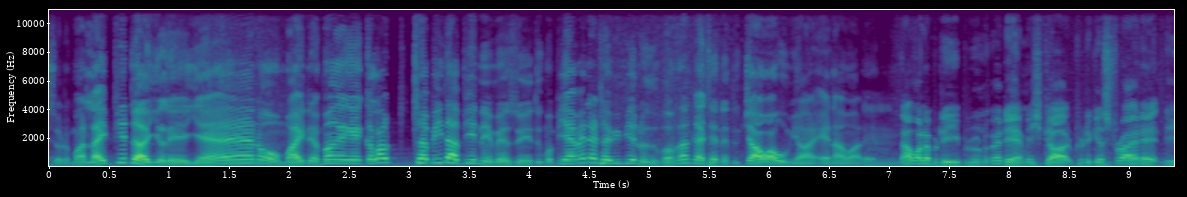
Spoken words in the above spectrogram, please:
ဆိုတော့မလိုက်ပစ်တာကြီးလေရန်တော့မိုက်တယ်မှန်ငယ်ငယ်ကလောက်ထပ်ပြီးတာပြစ်နေမယ်ဆိုရင် तू မပြန်မဲနဲ့ထပ်ပြီးပြစ်လို့ဆိုဗန်ဗန်ကန်ချက်နဲ့ तू ကြောက်သွားဖို့များတယ်အဲနားမှာလေနောက်မှလည်းဒီ Bruno ရဲ့ damage က critical strike နဲ့ဒီ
